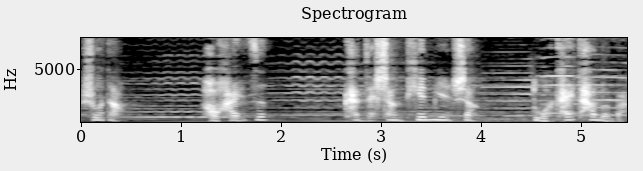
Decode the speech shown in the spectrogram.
说道：“好孩子，看在上天面上，躲开他们吧。”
